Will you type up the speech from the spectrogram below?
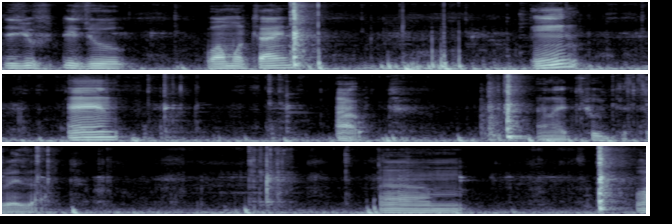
Did you did you one more time? In and out. And I took the thread out. Um, one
